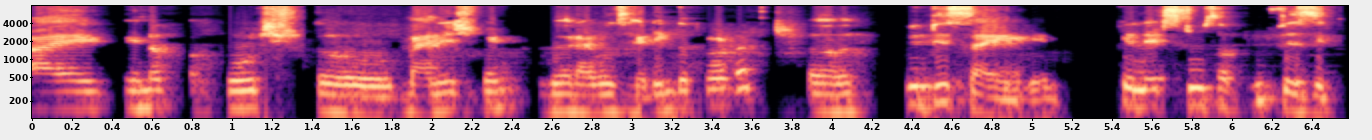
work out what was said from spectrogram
I kind of approached the management where I was heading the product uh, with this idea. Okay, let's do something physical.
